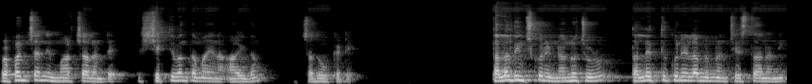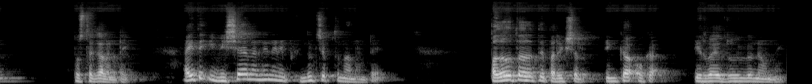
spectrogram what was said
ప్రపంచాన్ని మార్చాలంటే శక్తివంతమైన ఆయుధం చదువు ఒక్కటి తలదించుకొని నన్ను చూడు తలెత్తుకునేలా మిమ్మల్ని చేస్తానని పుస్తకాలు అంటాయి అయితే ఈ విషయాలన్నీ నేను ఇప్పుడు ఎందుకు చెప్తున్నానంటే పదవ తరగతి పరీక్షలు ఇంకా ఒక ఇరవై ఐదు రోజుల్లోనే ఉన్నాయి.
